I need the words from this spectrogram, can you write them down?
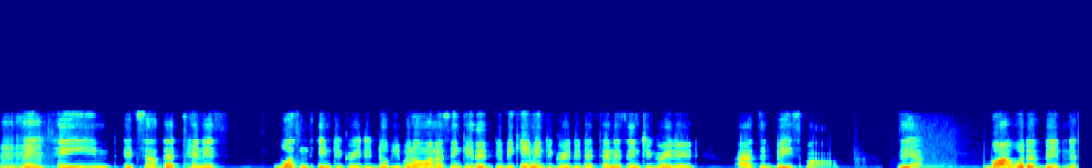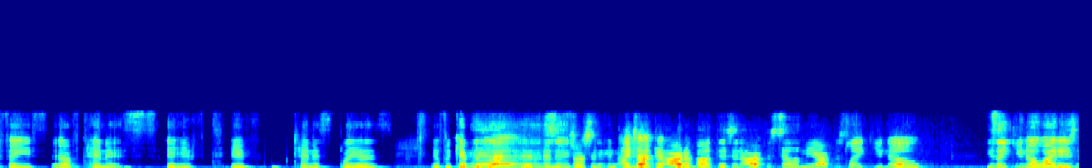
Mhm. maintained itself? That tennis wasn't integrated. Though people don't want to think it, it became integrated. That tennis integrated as did baseball. The- Yep. What would have been the face of tennis if if tennis players if we kept the Black uh, tennis circuit continued? I talked to Art about this, and Art was telling me, Art was like, you know, he's like, you know why it is,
